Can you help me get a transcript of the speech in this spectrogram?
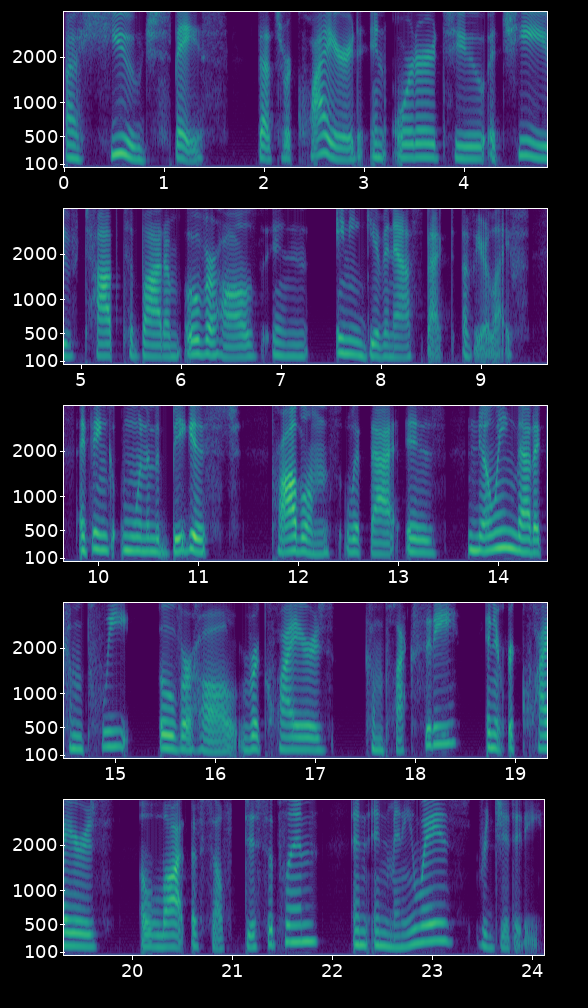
a huge space that's required in order to achieve top to bottom overhauls in any given aspect of your life. I think one of the biggest problems with that is knowing that a complete overhaul requires complexity and it requires a lot of self discipline and, in many ways, rigidity.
